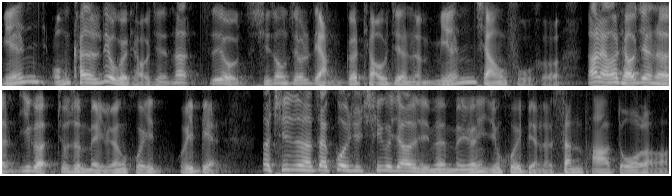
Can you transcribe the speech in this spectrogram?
勉我们开了六个条件，那只有其中只有两个条件呢勉强符合。哪两个条件呢？一个就是美元回回贬。那其实呢，在过去七个交易里面，美元已经回贬了三趴多了啊，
